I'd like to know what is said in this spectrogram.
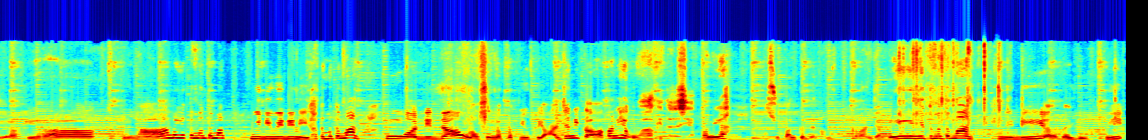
Kira-kira di mana ya teman-teman? Widih widih lihat teman-teman. Wadidaw langsung dapat Yupi aja nih kakak nih Wah kita siapkan ya. Masukkan ke dalam keranjang ini teman-teman. Widih ada Yupi.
